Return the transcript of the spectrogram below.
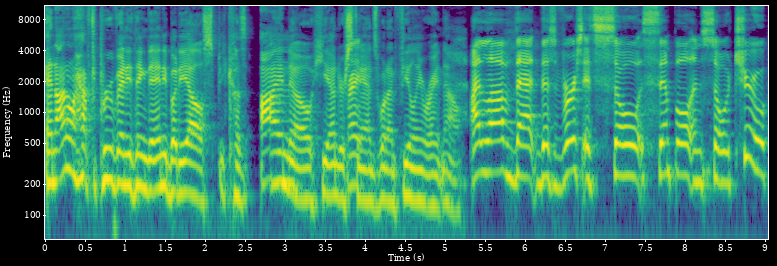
And I don't have to prove anything to anybody else because I mm-hmm. know he understands right. what I'm feeling right now. I love that this verse it's so simple and so true,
